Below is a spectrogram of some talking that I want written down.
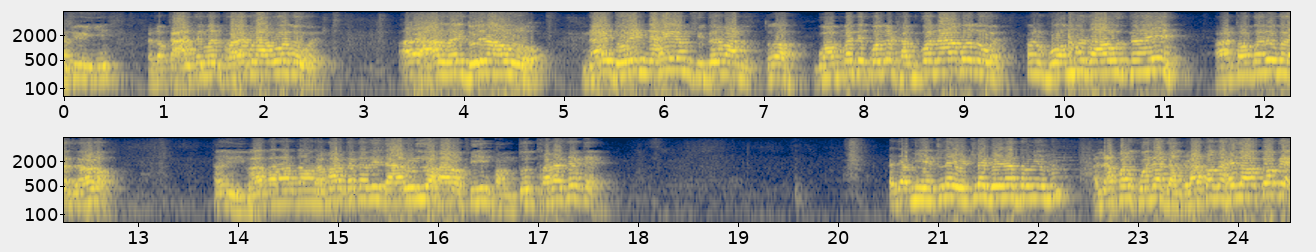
હજુ અહીંયા. તો કાલથી મને ફરક લાગવો તો હોય. અરે હાલ નહીં ધોઈને આવરો નહીં ધોઈ નહીં એમ સુધરવાનું. તો? ગોમમાં તે કોઈનો ઠપકો ના આવતો હોય. પણ ગોમમાં જ આવું જ નહીં. હા તો બરોબર ચાલો તમે વિવાહ કરાવતા તમારા કરતા દારૂડીઓ હારો પીન ભમતો જ ફરે છે કે? અરે અમે એટલે એટલે ગયના તમે અમે એટલે પણ કોઈને ઝઘડા તો નહીં લાવતો કે?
